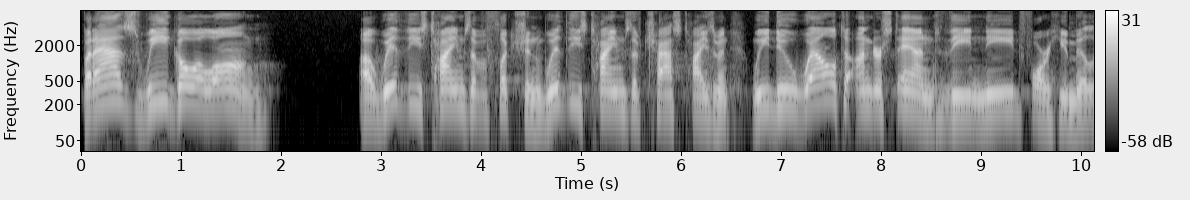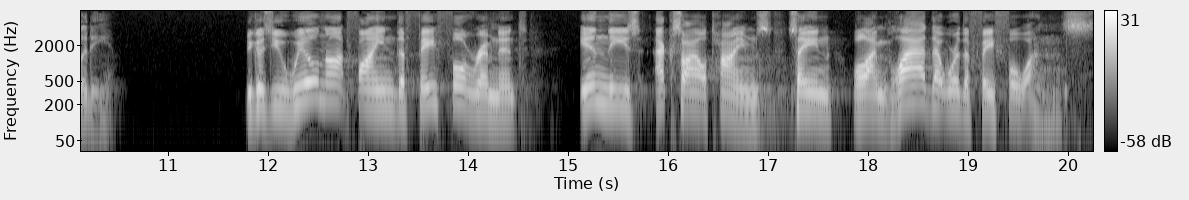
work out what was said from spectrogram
But as we go along uh, with these times of affliction, with these times of chastisement, we do well to understand the need for humility. Because you will not find the faithful remnant in these exile times saying, Well, I'm glad that we're the faithful ones.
